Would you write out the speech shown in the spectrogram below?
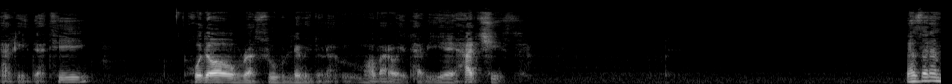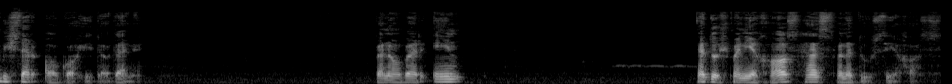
عقیدتی خدا و رسول نمی‌دونم ماورای طبیعه هر چیز. نظرم بیشتر آگاهی دادنه. بنابراین نه دشمنی خاص هست و نه دوستی خاص.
